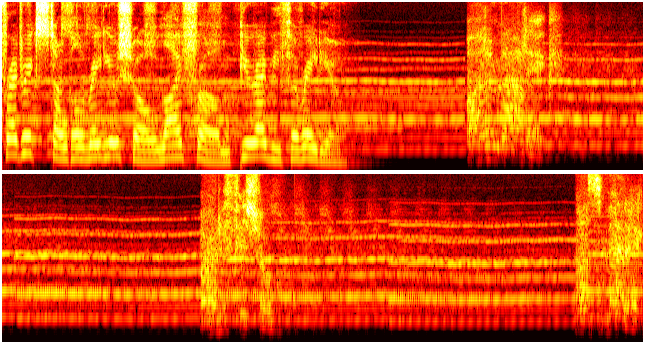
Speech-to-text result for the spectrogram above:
Frederic Stunkel Radio Show live from Pure Ibiza Radio. Automatic. Artificial. Cosmetic.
